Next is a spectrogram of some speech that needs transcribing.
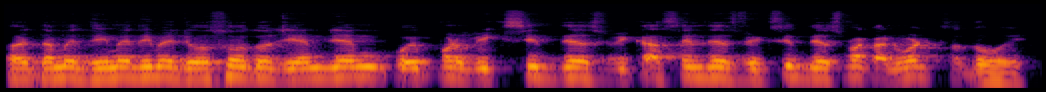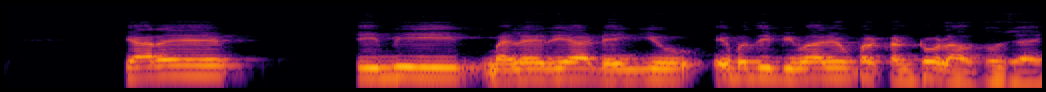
હવે તમે ધીમે ધીમે જોશો તો જેમ જેમ કોઈ પણ વિકસિત દેશ, વિકાસશીલ દેશ, વિકસિત દેશમાં કન્વર્ટ થતો હોય, ત્યારે ટીબી મેલેરિયા ડેન્ગ્યુ એ બધી બીમારીઓ પર કંટ્રોલ આવતો જાય.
